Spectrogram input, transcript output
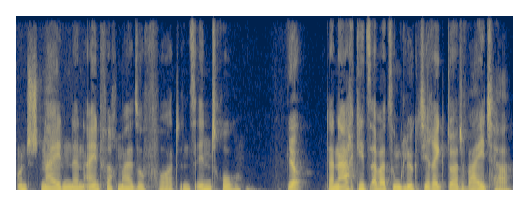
Und schneiden dann einfach mal sofort ins Intro. Ja. Danach geht's aber zum Glück direkt dort weiter.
